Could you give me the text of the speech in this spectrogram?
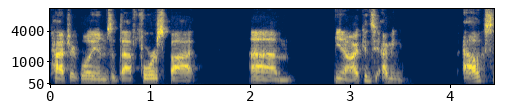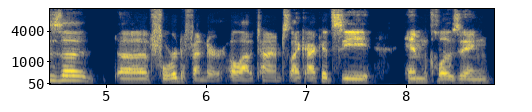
Patrick Williams at that four spot. Um, you know, I can see, I mean, Alex is a, a forward defender a lot of times. Like I could see him closing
